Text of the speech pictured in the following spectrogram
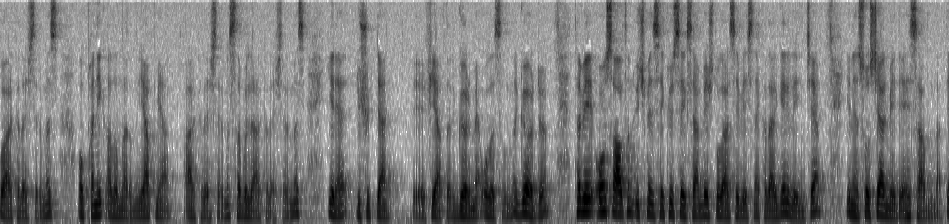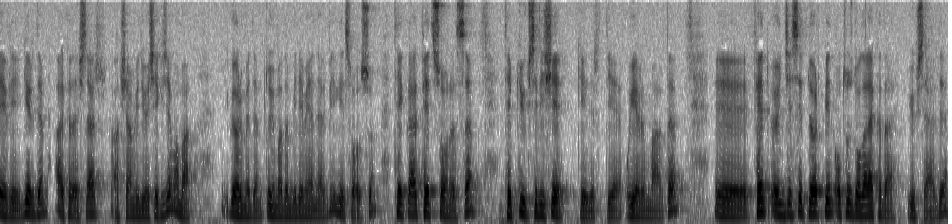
Bu arkadaşlarımız o panik alımlarını yapmayan arkadaşlarımız, sabırlı arkadaşlarımız yine düşükten e, fiyatları görme olasılığını gördü. Tabii ons altın 3885 dolar seviyesine kadar gerileyince yine sosyal medya hesabından devreye girdim. Arkadaşlar akşam video çekeceğim ama görmedim, duymadım bilemeyenler bilgisi olsun. Tekrar FED sonrası tepki yükselişi gelir diye uyarım vardı. E, FED öncesi 4030 dolara kadar yükseldi.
